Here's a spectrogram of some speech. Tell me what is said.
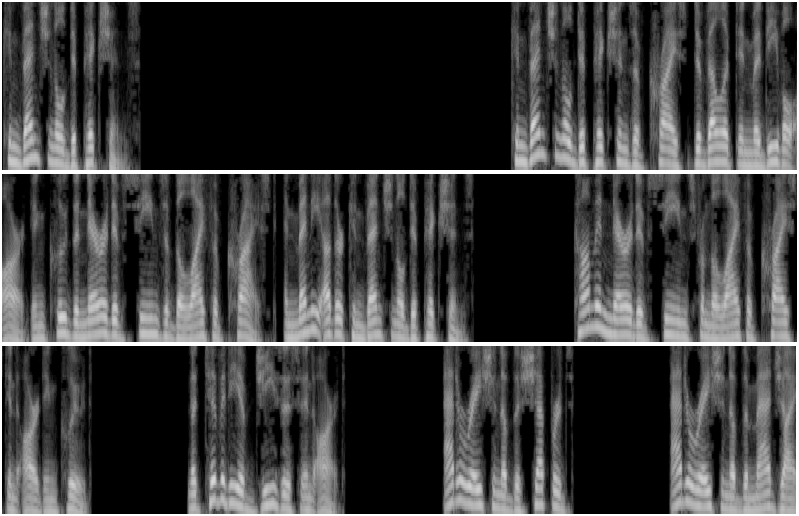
Conventional depictions Conventional depictions of Christ developed in medieval art include the narrative scenes of the life of Christ, and many other conventional depictions. Common narrative scenes from the life of Christ in art include Nativity of Jesus in art. Adoration of the shepherds. Adoration of the Magi.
